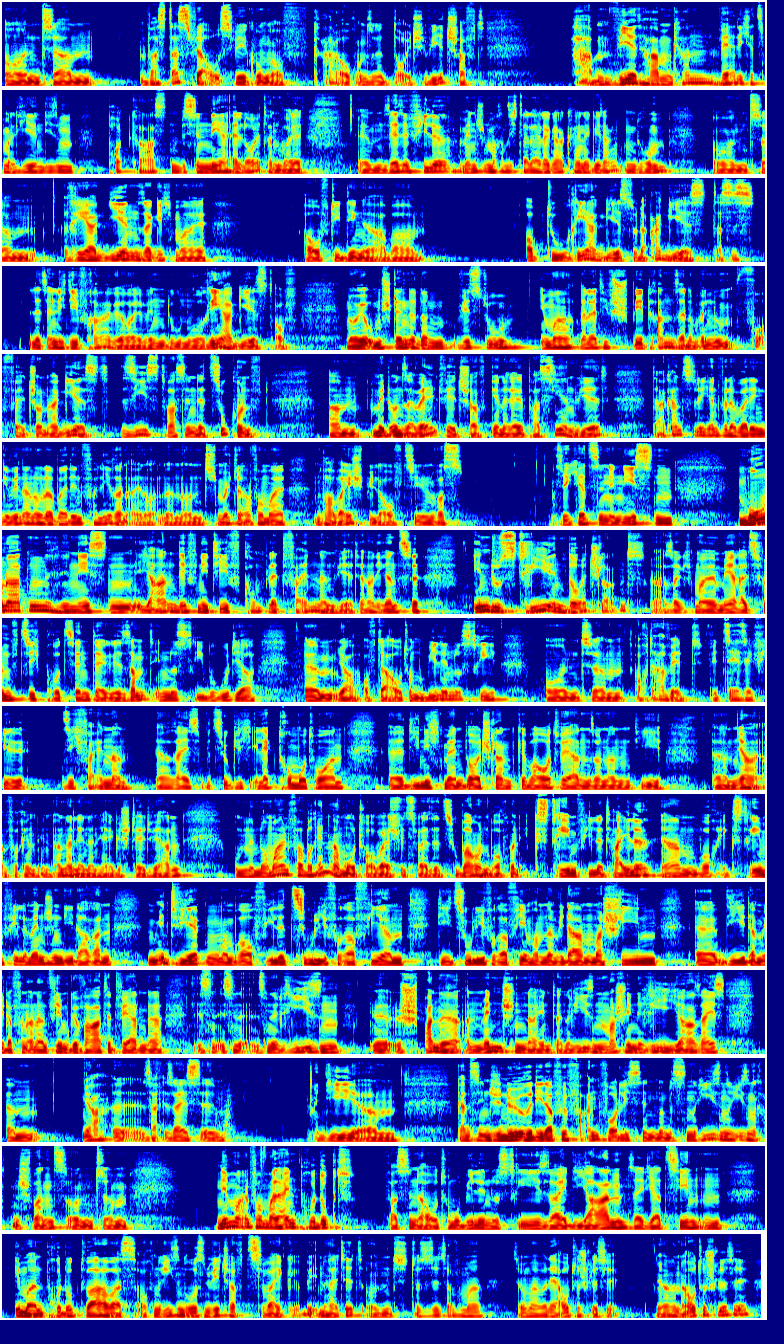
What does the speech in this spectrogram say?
Und ähm, was das für Auswirkungen auf gerade auch unsere deutsche Wirtschaft haben wird, haben kann, werde ich jetzt mal hier in diesem Podcast ein bisschen näher erläutern, weil ähm, sehr, sehr viele Menschen machen sich da leider gar keine Gedanken drum und ähm, reagieren, sag ich mal, auf die Dinge. Aber ob du reagierst oder agierst, das ist letztendlich die Frage, weil wenn du nur reagierst auf neue Umstände, dann wirst du immer relativ spät dran sein. Aber wenn du im Vorfeld schon agierst, siehst, was in der Zukunft ähm, mit unserer Weltwirtschaft generell passieren wird, da kannst du dich entweder bei den Gewinnern oder bei den Verlierern einordnen. Und ich möchte einfach mal ein paar Beispiele aufzählen, was sich jetzt in den nächsten Monaten, in den nächsten Jahren definitiv komplett verändern wird. Ja, die ganze Industrie in Deutschland, ja, sage ich mal, mehr als 50 Prozent der Gesamtindustrie beruht ja, ähm, ja auf der Automobilindustrie und ähm, auch da wird, wird sehr, sehr viel sich verändern. Ja, sei es bezüglich Elektromotoren, äh, die nicht mehr in Deutschland gebaut werden, sondern die ähm, ja, einfach in, in anderen Ländern hergestellt werden. Um einen normalen Verbrennermotor beispielsweise zu bauen, braucht man extrem viele Teile. Ja, man braucht extrem viele Menschen, die daran mitwirken. Man braucht viele Zuliefererfirmen. Die Zuliefererfirmen haben dann wieder Maschinen, äh, die dann wieder von anderen Firmen gewartet werden. Da ist, ist, eine, ist eine riesen äh, Spanne an Menschen dahinter, eine riesen Maschinerie. Ja, sei es ähm, ja, äh, sei, sei es äh, die ähm, ganzen Ingenieure, die dafür verantwortlich sind. Und es ist ein riesen, riesen Rattenschwanz. Und ähm, nehmen wir einfach mal ein Produkt, was in der Automobilindustrie seit Jahren, seit Jahrzehnten immer ein Produkt war, was auch einen riesengroßen Wirtschaftszweig beinhaltet. Und das ist jetzt einfach mal, sagen wir mal, der Autoschlüssel. Ja, ein Autoschlüssel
